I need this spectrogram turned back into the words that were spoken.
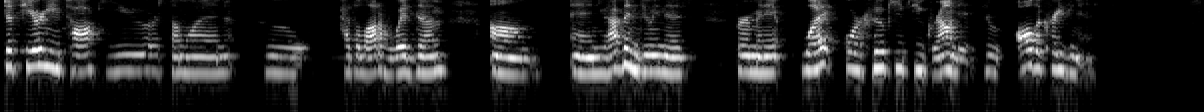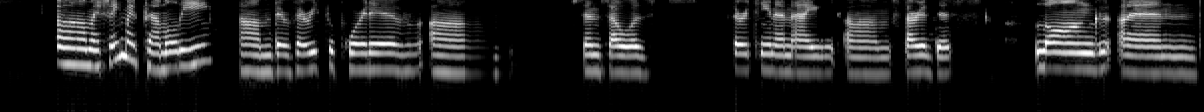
just hearing you talk you are someone who has a lot of wisdom um, and you have been doing this for a minute what or who keeps you grounded through all the craziness? Um, i think my family um, they're very supportive um, since I was 13 and I um, started this long and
